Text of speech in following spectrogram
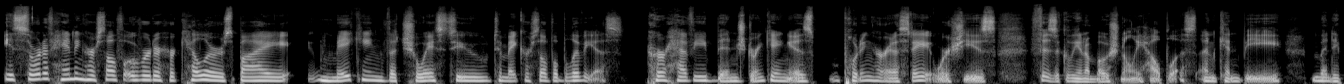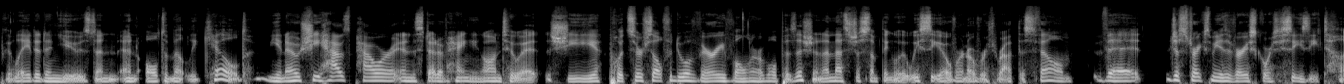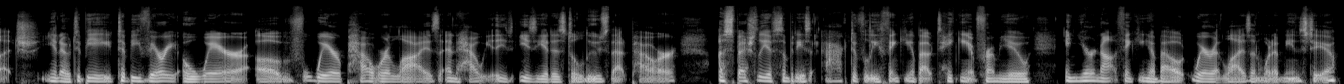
is sort of handing herself over to her killers by making the choice to to make herself oblivious. Her heavy binge drinking is putting her in a state where she's physically and emotionally helpless and can be manipulated and used and, and ultimately killed. You know, she has power and instead of hanging on to it, she puts herself into a very vulnerable position. And that's just something that we see over and over throughout this film that just strikes me as a very Scorsese touch, you know, to be to be very aware of where power lies and how e- easy it is to lose that power, especially if somebody is actively thinking about taking it from you and you're not thinking about where it lies and what it means to you.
